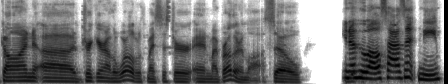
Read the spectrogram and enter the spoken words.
gone uh drinking around the world with my sister and my brother-in-law. So You know who else hasn't? Me.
